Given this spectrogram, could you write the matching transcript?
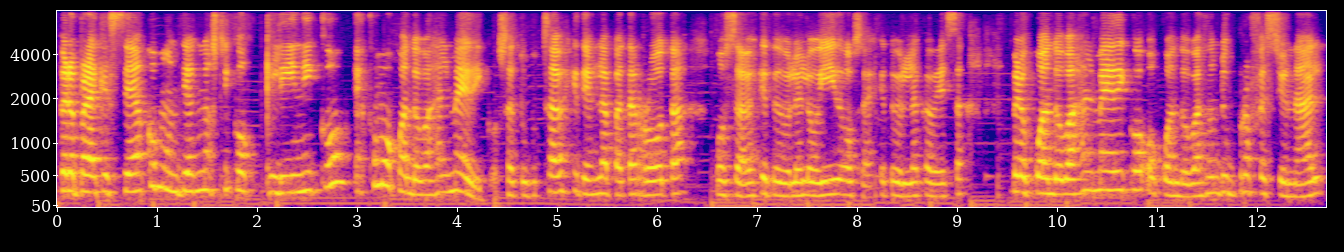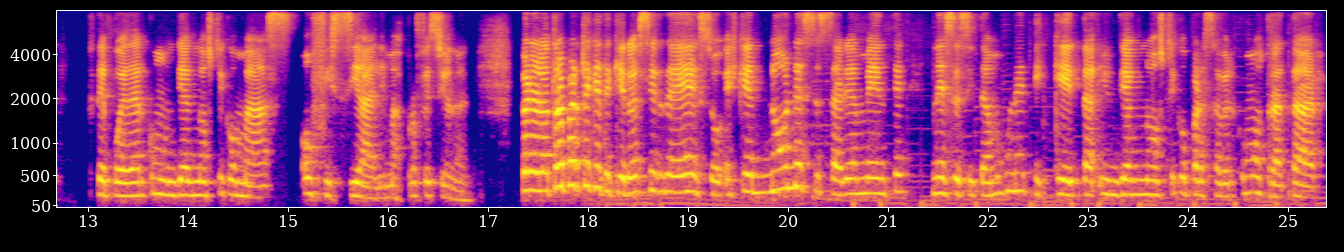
Pero para que sea como un diagnóstico clínico, es como cuando vas al médico. O sea, tú sabes que tienes la pata rota, o sabes que te duele el oído, o sabes que te duele la cabeza. Pero cuando vas al médico o cuando vas donde un profesional, te puede dar como un diagnóstico más oficial y más profesional. Pero la otra parte que te quiero decir de eso es que no necesariamente necesitamos una etiqueta y un diagnóstico para saber cómo tratar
